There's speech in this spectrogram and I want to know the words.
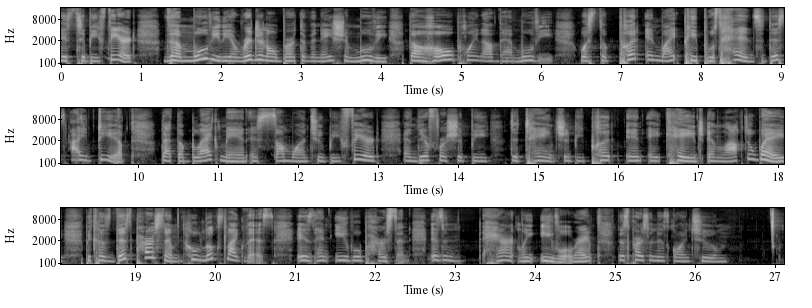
is to be feared. The movie, the original Birth of a Nation movie, the whole point of that movie was to put in white people's heads this idea that the black man is someone to be feared and therefore should be detained, should be put in a cage and locked away because this person who looks like this is an evil person, is an inherently evil, right? This person is going to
